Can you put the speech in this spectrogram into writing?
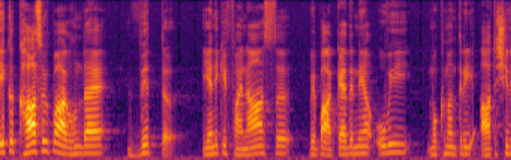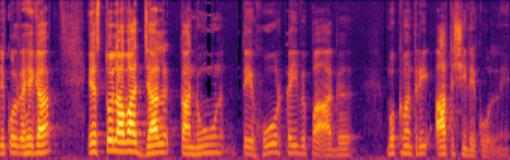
ਇੱਕ ਖਾਸ ਵਿਭਾਗ ਹੁੰਦਾ ਹੈ ਵਿੱਤ, ਯਾਨੀ ਕਿ ਫਾਈਨਾਂਸ ਵਿਭਾਗ ਕਹਿ ਦਿੰਦੇ ਆ ਉਹ ਵੀ ਮੁੱਖ ਮੰਤਰੀ ਆਤਸ਼ੀ ਦੇ ਕੋਲ ਰਹੇਗਾ। ਇਸ ਤੋਂ ਇਲਾਵਾ ਜਲ, ਕਾਨੂੰਨ ਤੇ ਹੋਰ ਕਈ ਵਿਭਾਗ ਮੁੱਖ ਮੰਤਰੀ ਆਤਸ਼ੀ ਦੇ ਕੋਲ ਨੇ।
